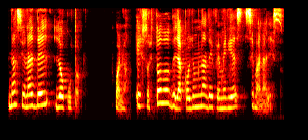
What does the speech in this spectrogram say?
Nacional del Locutor. Bueno, eso es todo de la columna de efemérides semanales.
